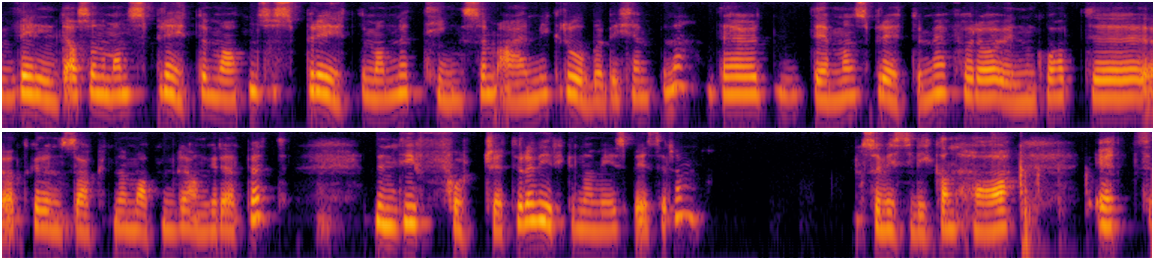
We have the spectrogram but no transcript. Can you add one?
veldig, altså når man sprøyter maten, så sprøyter man med ting som er mikrobebekjempende. Det er jo det man sprøyter med for å unngå at, eh, at grønnsakene og maten blir angrepet. Men de fortsetter å virke når vi spiser dem. Så hvis vi kan ha et,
